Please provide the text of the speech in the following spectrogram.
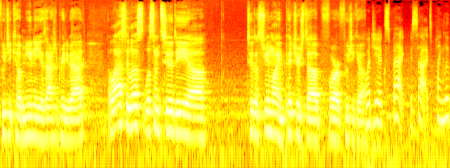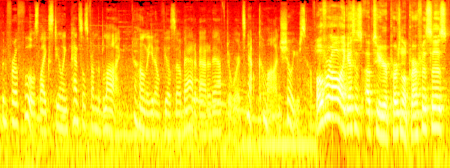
Fujiko Mine is actually pretty bad. And lastly, let's listen to the uh, to the Streamline Pictures dub for Fujiko. What'd you expect? Besides, playing Lupin for a fool's like stealing pencils from the blind. Only you don't feel so bad about it afterwards. Now, come on, show yourself. Overall, I guess it's up to your personal preferences.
